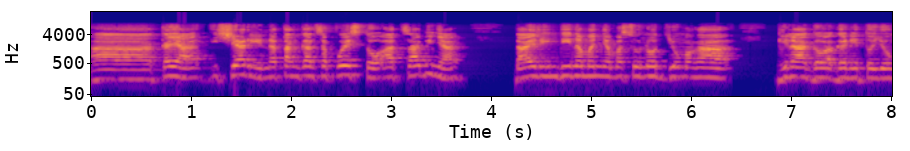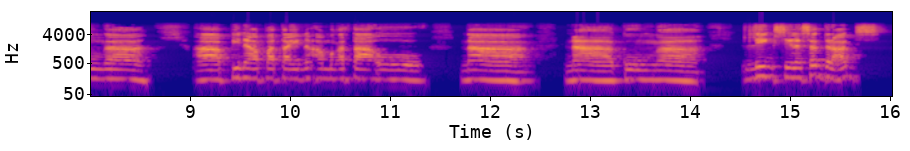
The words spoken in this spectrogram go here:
ah, kaya siya rin natanggal sa pwesto at sabi niya, dahil hindi naman niya masunod yung mga ginagawa ganito yung ah, ah, pinapatay na ang mga tao na na kung ah, link sila sa drugs.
